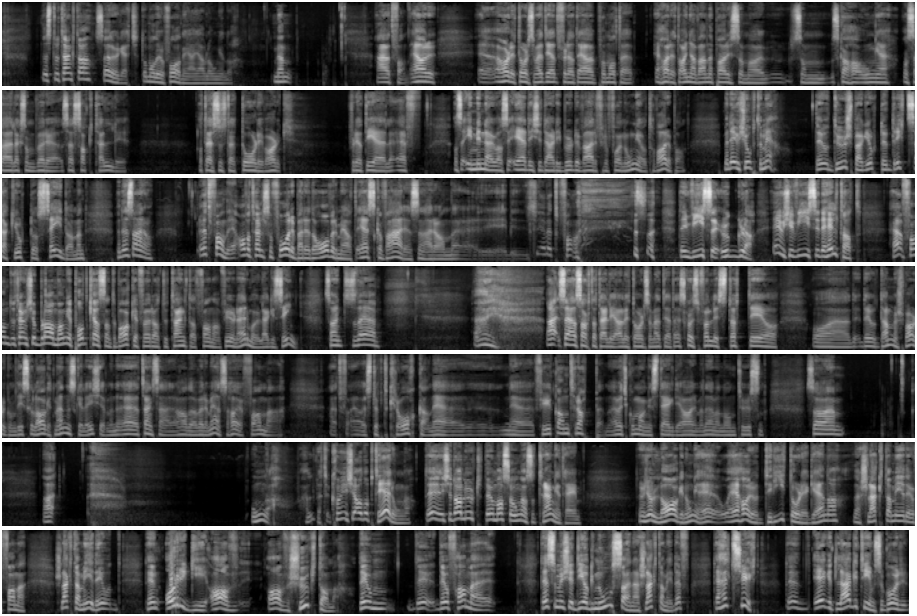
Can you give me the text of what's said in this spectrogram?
Hvis du tenker da, så er det jo greit. Da må du jo få den jævla ungen, da. Men jeg vet faen. Jeg har, jeg har litt dårlig samvittighet fordi at jeg jeg har et annet vennepar som, har, som skal ha unge, og så har jeg liksom vært så jeg sagt til dem at jeg syns det er et dårlig valg. Fordi at de er, er Altså, I mine øyne så er det ikke der de burde være for å få en unge og ta vare på han. Men det er jo ikke opp til meg. Det er jo douchebag gjort, det er drittsekk gjort å si det, men, men det er sånn her jeg vet faen, Av og til så får jeg bare det over med at jeg skal være en sånn her eh, Jeg vet faen Den vise ugla. Jeg er jo ikke vis i det hele tatt. Ja, faen, Du trenger ikke å bla mange podkastene tilbake for at du tenkte at faen, han fyren her må jo legges inn. Sant? Så det Nei. Nei, så jeg har sagt at Ellie har litt dårlig samvittighet. Jeg skal jo selvfølgelig støtte de, og og det, det er jo deres valg om de skal lage et menneske eller ikke. Men jeg tenker sånn, hadde jeg vært med, så har jeg faen meg jeg har støpt kråker ned, ned Fykantrappen. Jeg vet ikke hvor mange steg de har, men det er vel noen tusen. Så eh, Nei. Unger. Helvete. Kan vi ikke adoptere unger? Det er ikke da lurt. Det er jo masse unger som trenger et hjem. Trenger ikke lage en unge. Jeg, og jeg har jo dritdårlige gener. Det er slekta mi, det er jo faen meg Slekta mi, det er jo det er en orgi av, av sjukdommer. Det er jo det, det, er jo faen meg Det er så mye diagnoser i denne slekta mi. Det, det, er helt sykt. Det er et eget legeteam som går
